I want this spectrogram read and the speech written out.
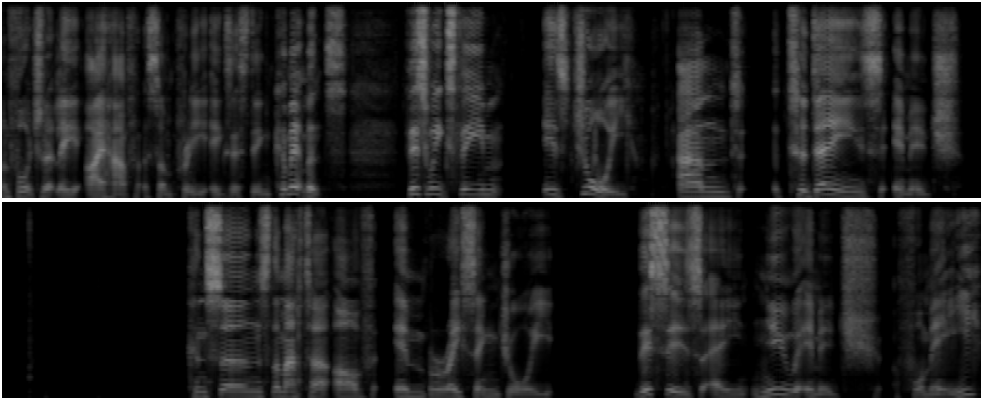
Unfortunately, I have some pre existing commitments. This week's theme is joy, and today's image concerns the matter of embracing joy. This is a new image for me,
